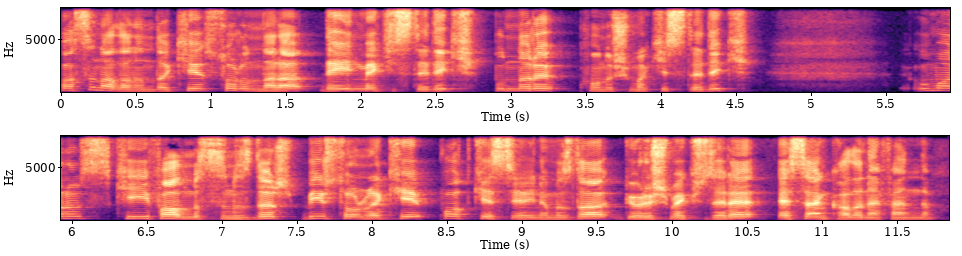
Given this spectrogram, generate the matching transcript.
basın alanındaki sorunlara değinmek istedik. Bunları konuşmak istedik. Umarız keyif almışsınızdır. Bir sonraki podcast yayınımızda görüşmek üzere. Esen kalın efendim.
